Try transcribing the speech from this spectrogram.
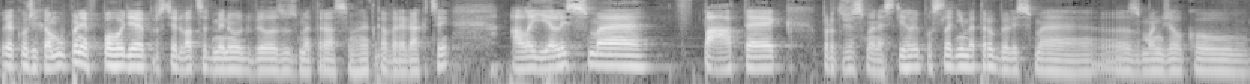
jako říkám, úplně v pohodě, prostě 20 minut vylezu z metra, jsem hnedka v redakci, ale jeli jsme v pátek, protože jsme nestihli poslední metro, byli jsme eh, s manželkou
